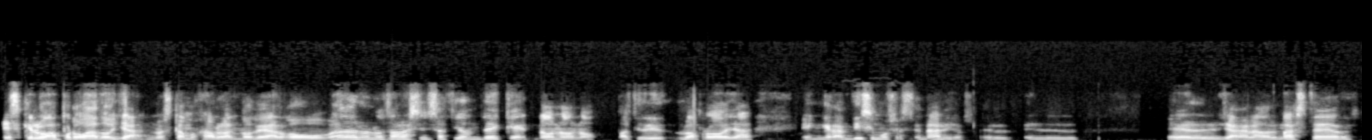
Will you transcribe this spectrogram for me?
es que lo ha probado ya. No estamos hablando de algo, bueno, nos da la sensación de que. No, no, no. Patrick lo ha probado ya en grandísimos escenarios. Él, ya ha ganado el Masters,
